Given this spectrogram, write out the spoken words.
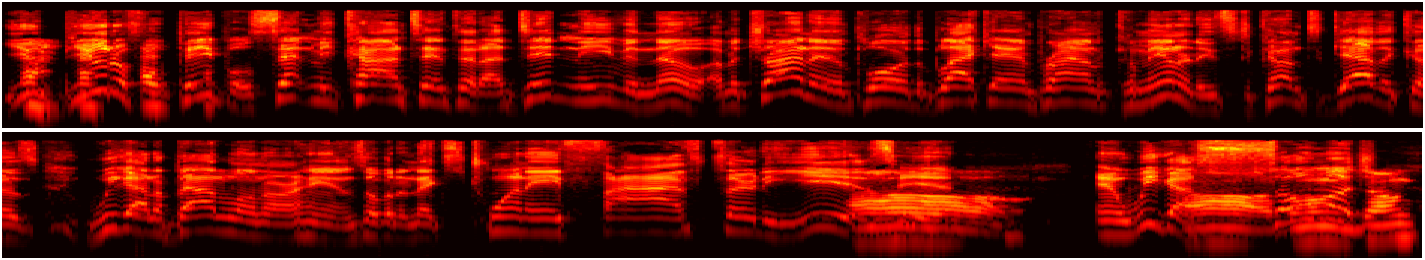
you beautiful people sent me content that I didn't even know. I've been trying to implore the black and brown communities to come together because we got a battle on our hands over the next 25, 30 years here. oh, And we got Oh, so don't- much. don't-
